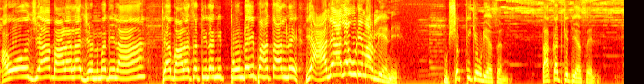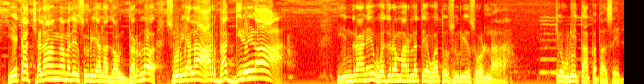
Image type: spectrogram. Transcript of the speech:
अहो ज्या बाळाला जन्म दिला त्या बाळाचं तिला नीट तोंडही पाहता आलं नाही. हे आल्या आल्या उडी मारली याने. मग शक्ती केवढी असेल ताकद किती असेल? एका छलांगामध्ये सूर्याला जाऊन धरलं सूर्याला अर्धा गिळला. इंद्राने वज्र मारलं तेव्हा तो सूर्य सोडला. केवढी ताकद असेल?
